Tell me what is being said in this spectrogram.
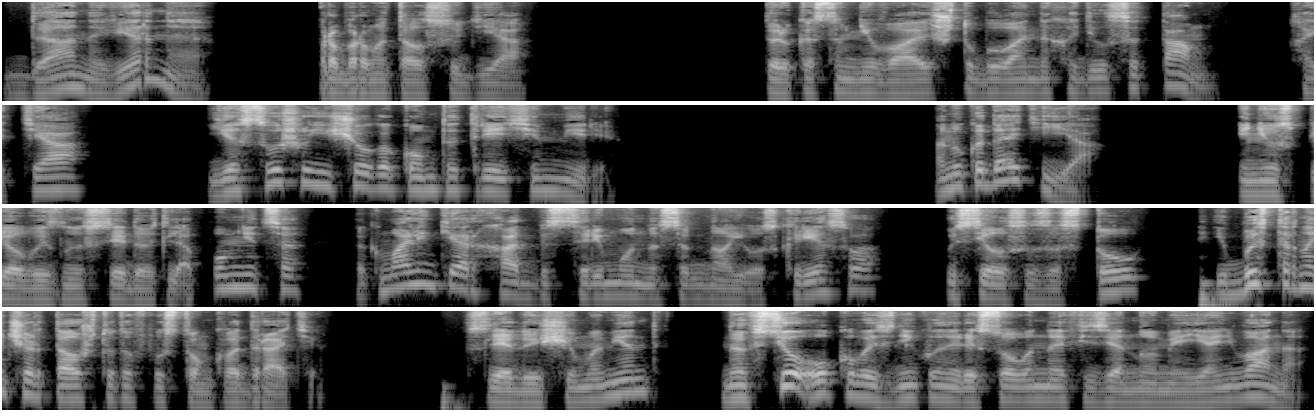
Да, наверное, пробормотал судья. Только сомневаюсь, что Булань находился там, хотя я слышал еще о каком-то третьем мире. А ну-ка дайте я. И не успел выездной следователь опомниться, как маленький Архат бесцеремонно согнал его с кресла, уселся за стол и быстро начертал что-то в пустом квадрате. В следующий момент на все око возникла нарисованная физиономия Яньвана,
